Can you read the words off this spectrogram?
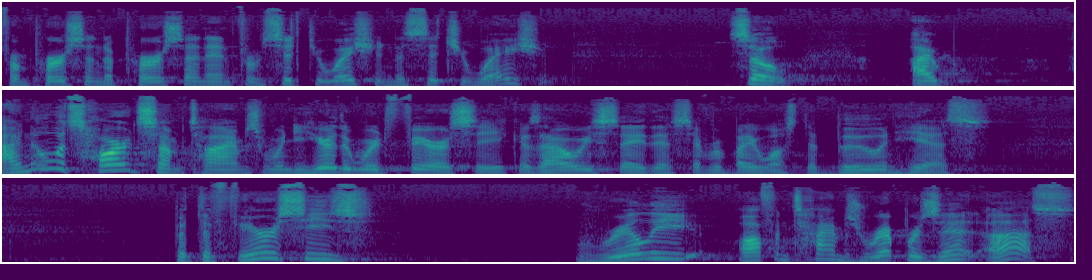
from person to person and from situation to situation. So I, I know it's hard sometimes when you hear the word Pharisee, because I always say this everybody wants to boo and hiss. But the Pharisees really oftentimes represent us.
